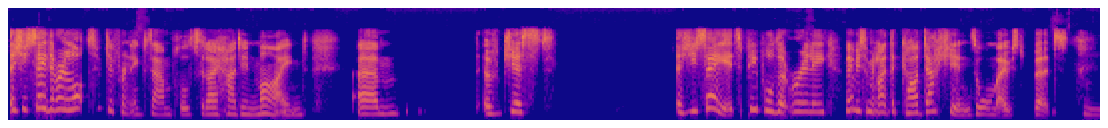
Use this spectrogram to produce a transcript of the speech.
as you say, there are lots of different examples that I had in mind um, of just, as you say, it's people that really maybe something like the Kardashians almost, but Hmm.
